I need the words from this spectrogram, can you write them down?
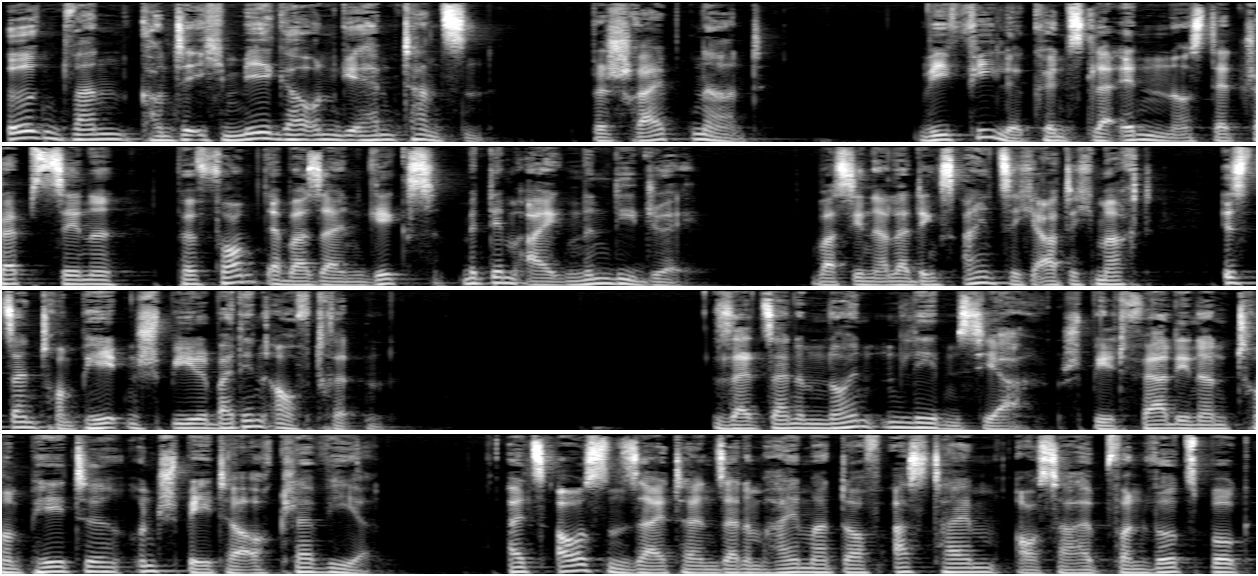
Irgendwann konnte ich mega ungehemmt tanzen, beschreibt Nant. Wie viele KünstlerInnen aus der Trap-Szene performt er bei seinen Gigs mit dem eigenen DJ. Was ihn allerdings einzigartig macht, ist sein Trompetenspiel bei den Auftritten. Seit seinem neunten Lebensjahr spielt Ferdinand Trompete und später auch Klavier. Als Außenseiter in seinem Heimatdorf Astheim außerhalb von Würzburg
